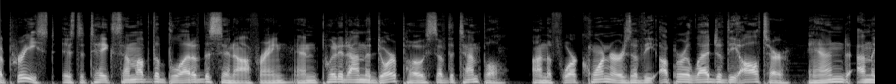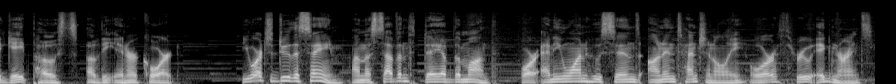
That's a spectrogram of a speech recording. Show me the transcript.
The priest is to take some of the blood of the sin offering and put it on the doorposts of the temple, on the four corners of the upper ledge of the altar, and on the gateposts of the inner court. You are to do the same on the seventh day of the month for anyone who sins unintentionally or through ignorance.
